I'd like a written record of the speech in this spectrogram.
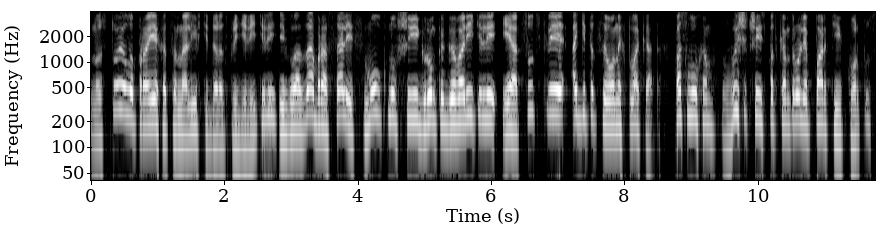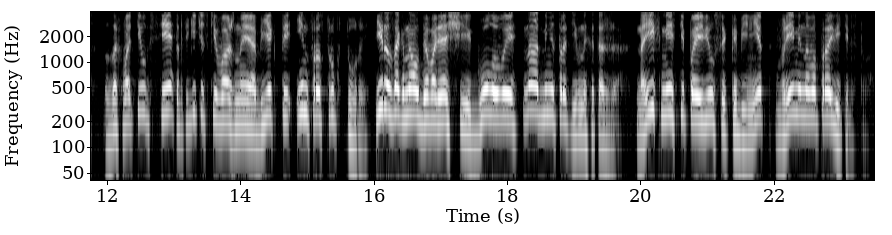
но стоило проехаться на лифте до распределителей, и в глаза бросались смолкнувшие громкоговорители и отсутствие агитационных плакатов. По слухам, вышедший из-под контроля партии корпус захватил все стратегически важные объекты инфраструктуры и разогнал говорящие головы на административных этажах. На их месте появился кабинет Временного правительства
